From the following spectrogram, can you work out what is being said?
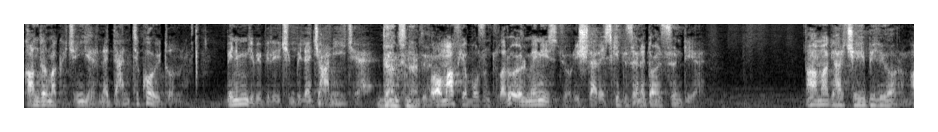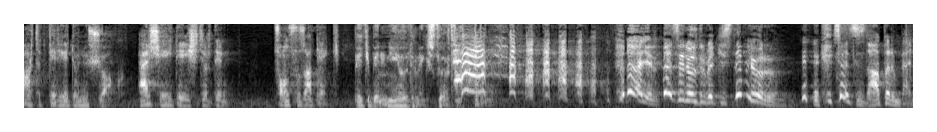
kandırmak için yerine denti koydun. Benim gibi biri için bile canice. Dent nerede? O mafya bozuntuları ölmeni istiyor. İşler eski düzene dönsün diye. Ama gerçeği biliyorum. Artık geriye dönüş yok. Her şeyi değiştirdin. Sonsuza dek. Peki beni niye öldürmek istiyordun? Hayır, ben seni öldürmek istemiyorum. Sensiz ne yaparım ben?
